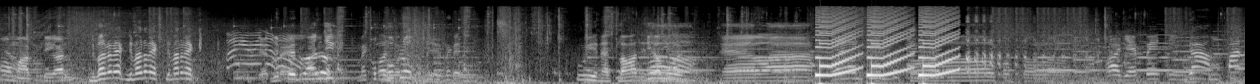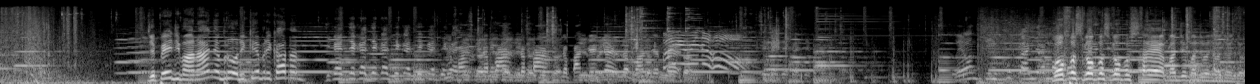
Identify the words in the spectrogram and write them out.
Oh mati kan. Di mana Mek? Di mana Mek? Di mana Mek? JP dua anjing. Oh, Goblok. JP. Wih, nice banget ini kamu. Elah. Wah, JP 3 4. JP di mananya, Bro? Di kiri apa di kanan? JK JK JK JK JK JK Depan, depan, depan JP, depan JP. Leon sibuk anjir. push, gua push. Saya maju, maju, maju, maju.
